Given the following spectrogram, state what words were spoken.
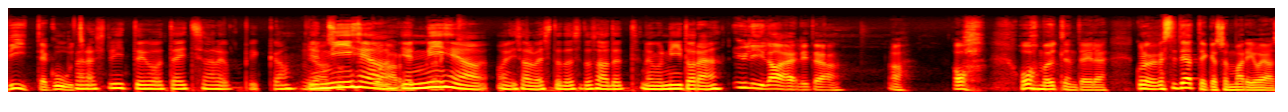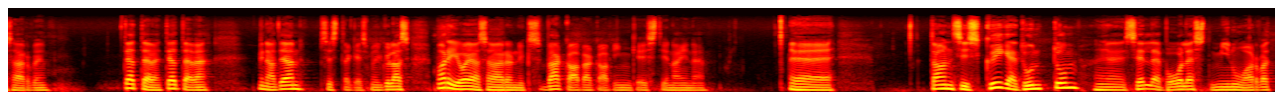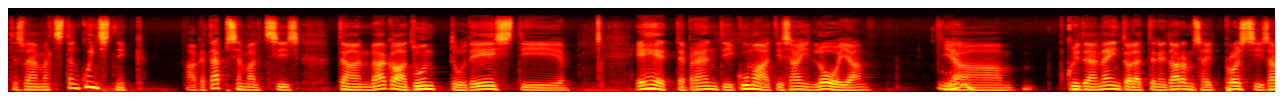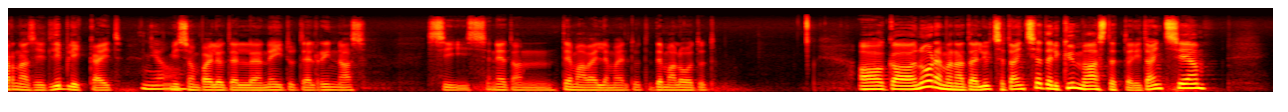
viite kuud. pärast viite kuud täitsa lõpp ikka. ja, ja nii hea ja nii hea oli salvestada seda saadet, nagu nii tore. ülilahe oli teha. ah, oh, oh, ma ütlen teile. kuule, kas te teate, kes on Mari Ojasaar või? teate või, teate või? mina tean, sest ta käis meil külas. Mari Ojasaar on üks väga-väga vinge Eesti naine. Eh, ta on siis kõige tuntum eh, selle poolest minu arvates vähemalt, sest ta on kunstnik aga täpsemalt siis ta on väga tuntud Eesti ehete brändi Kuma disain looja. ja kui te näinud olete neid armsaid Prossi sarnaseid liblikaid, mis on paljudel neidudel rinnas, siis need on tema välja mõeldud ja tema loodud. aga nooremana ta oli üldse tantsija, ta oli kümme aastat oli tantsija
